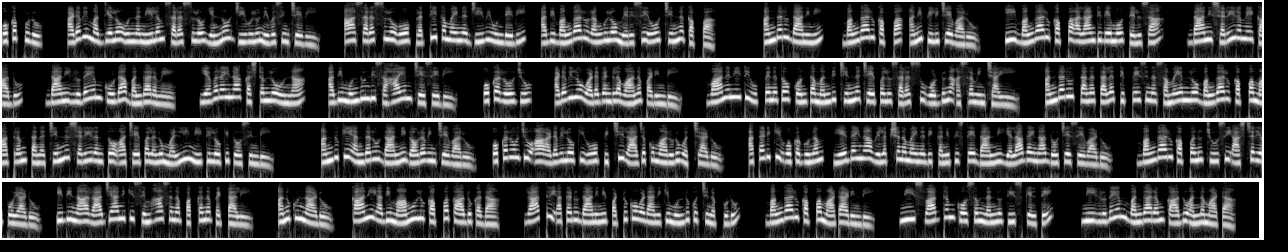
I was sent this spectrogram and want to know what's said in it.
ఒకప్పుడు అడవి మధ్యలో ఉన్న నీలం సరస్సులో ఎన్నో జీవులు నివసించేవి. ఆ సరస్సులో ఓ ప్రత్యేకమైన జీవి ఉండేది అది బంగారు రంగులో మెరిసే ఓ చిన్న కప్ప. అందరూ దానిని బంగారు కప్ప అని పిలిచేవారు. ఈ బంగారు కప్ప అలాంటిదేమో తెలుసా? దాని శరీరమే కాదు దాని హృదయం కూడా బంగారమే. ఎవరైనా కష్టంలో ఉన్నా అది ముందుండి సహాయం చేసేది. ఒక రోజు అడవిలో వడగండ్ల వాన పడింది. వాననీటి ఉప్పెనతో కొంతమంది చిన్న చేపలు సరస్సు ఒడ్డున ఆశ్రమించాయి. అందరూ తన తల తిప్పేసిన సమయంలో బంగారు కప్ప మాత్రం తన చిన్న శరీరంతో ఆ చేపలను మళ్ళీ నీటిలోకి తోసింది. అందుకే అందరూ దాన్ని గౌరవించేవారు. ఒకరోజు ఆ అడవిలోకి ఓ పిచ్చి రాజకుమారుడు వచ్చాడు. అతడికి ఒక గుణం ఏదైనా విలక్షణమైనది కనిపిస్తే దాన్ని ఎలాగైనా దోచేసేవాడు. బంగారు కప్పను చూసి ఆశ్చర్యపోయాడు. ఇది నా రాజ్యానికి సింహాసన పక్కన పెట్టాలి. అనుకున్నాడు. కాని అది మామూలు కప్ప కాదు కదా. రాత్రి అతడు దానిని పట్టుకోవడానికి ముందుకొచ్చినప్పుడు బంగారు కప్ప మాటాడింది. నీ స్వార్థం కోసం నన్ను తీసుకెళ్తే నీ హృదయం బంగారం కాదు అన్నమాట.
